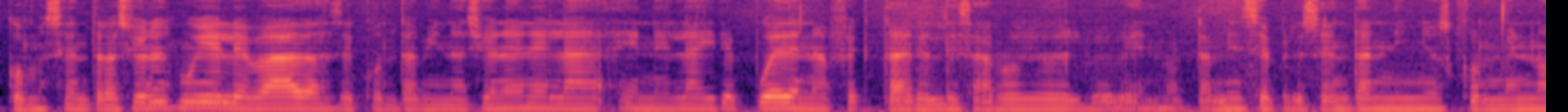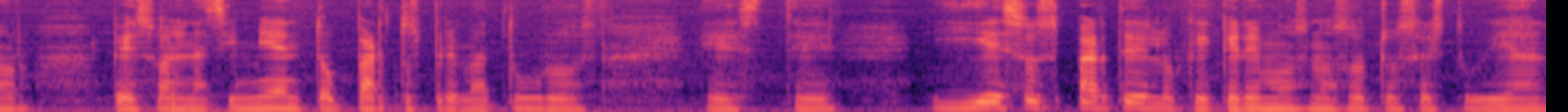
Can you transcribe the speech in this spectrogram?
concentraciones muy elevadas de contaminación en el, en el aire pueden afectar el desarrollo del bebé. ¿no? También se presentan niños con menor peso al nacimiento, partos prematuros, este, y eso es parte de lo que queremos nosotros estudiar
